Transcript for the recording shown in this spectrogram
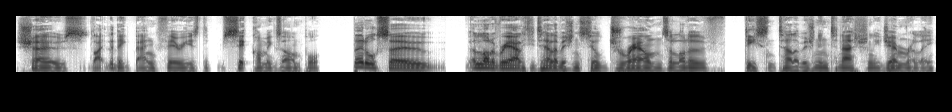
shows, like The Big Bang Theory is the sitcom example, but also a lot of reality television still drowns a lot of decent television internationally generally.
